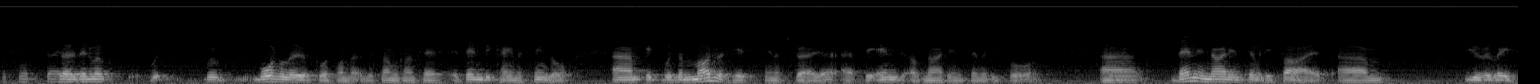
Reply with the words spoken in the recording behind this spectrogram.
what's more to say? So then we're, we- we're, Waterloo, of course, won the, the song contest. It then became a single. Um, it was a moderate hit in Australia at the end of 1974. Uh, then in 1975, um, you released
